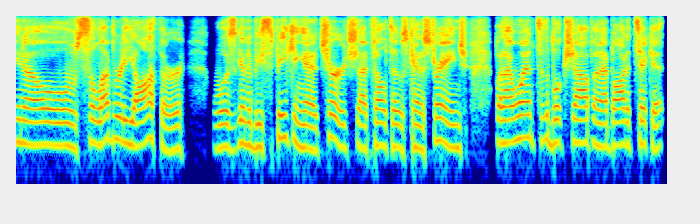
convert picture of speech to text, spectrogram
you know, celebrity author was going to be speaking at a church. I felt it was kind of strange, but I went to the bookshop and I bought a ticket.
